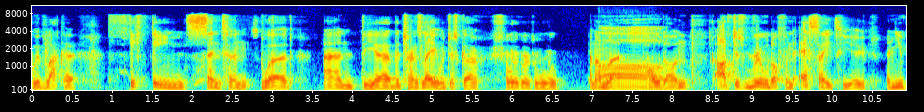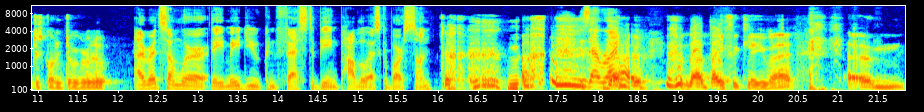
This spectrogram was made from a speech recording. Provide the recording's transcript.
with like a 15 sentence word, and the uh, the translator would just go, and I'm oh. like, hold on, I've just reeled off an essay to you, and you've just gone. I read somewhere they made you confess to being Pablo Escobar's son. no. Is that right? No, no basically, right. Um,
